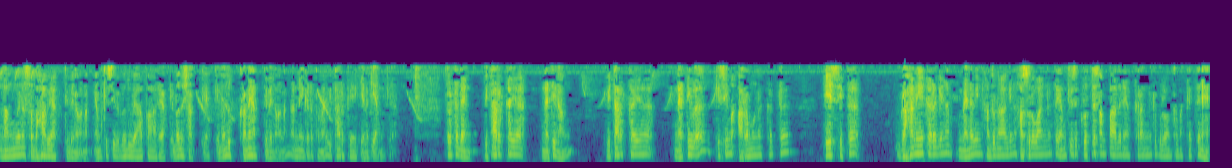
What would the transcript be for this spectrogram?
ලං වෙන ස්වභාවයක් තිබෙනවා නම් යම්කිසි විබඳු ව්‍යාපාරයක්, විබඳු ශක්තියක්, විබඳු ක්‍රමයක් තිබෙනවා නම් අන්න ඒකට තමයි විතර්කය කියලා කියන්නේ කියලා. එතකොට දැන් විතර්කය නැතිනම් විතර්කය නැතිව කිසිම අරමුණකට ඒ සිත ග්‍රහණය කරගෙන මනවින් හඳුනාගෙන හසුරවන්නට යම්කිසි කෘත්‍ය සම්පාදනයක් කරන්නට පුළුවන් කමක් නැත්තේ නැහැ.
